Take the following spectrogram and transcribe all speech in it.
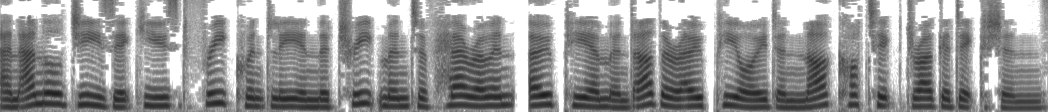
an analgesic used frequently in the treatment of heroin, opium and other opioid and narcotic drug addictions.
